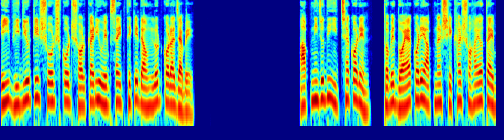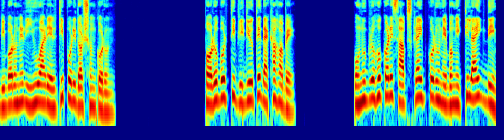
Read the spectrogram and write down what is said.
এই ভিডিওটির সোর্স কোড সরকারি ওয়েবসাইট থেকে ডাউনলোড করা যাবে। আপনি যদি ইচ্ছা করেন, তবে দয়া করে আপনার শেখার সহায়তায় বিবরণের ইউআরএলটি পরিদর্শন করুন। পরবর্তী ভিডিওতে দেখা হবে। অনুগ্রহ করে সাবস্ক্রাইব করুন এবং একটি লাইক দিন।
